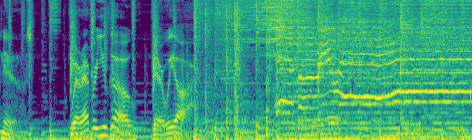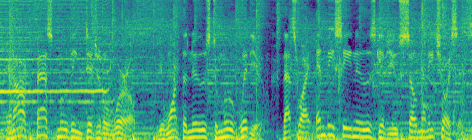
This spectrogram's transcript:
News. Wherever you go, there we are. In our fast moving digital world, you want the news to move with you. That's why NBC News gives you so many choices.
